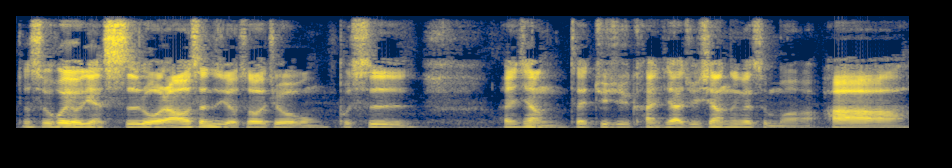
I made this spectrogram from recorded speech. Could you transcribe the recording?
就是会有点失落，然后甚至有时候就不是很想再继续看下去，像那个什么啊。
